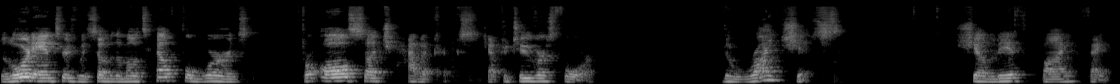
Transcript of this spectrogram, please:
the Lord answers with some of the most helpful words for all such Habakkuk's. Chapter 2, verse 4. The righteous shall live by faith.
